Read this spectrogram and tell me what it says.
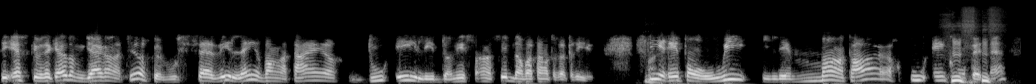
c'est est-ce que vous êtes capable de me garantir que vous savez l'inventaire d'où est les données sensibles dans votre entreprise? S'il répond oui, il est menteur ou incompétent.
